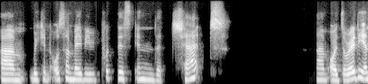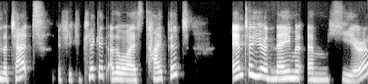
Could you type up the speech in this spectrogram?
Um, we can also maybe put this in the chat um, or it's already in the chat if you can click it, otherwise type it. Enter your name um, here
